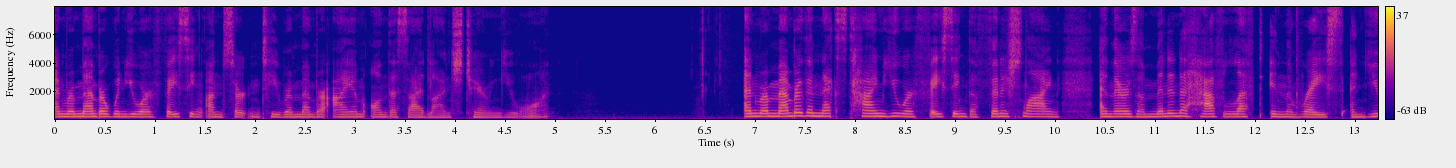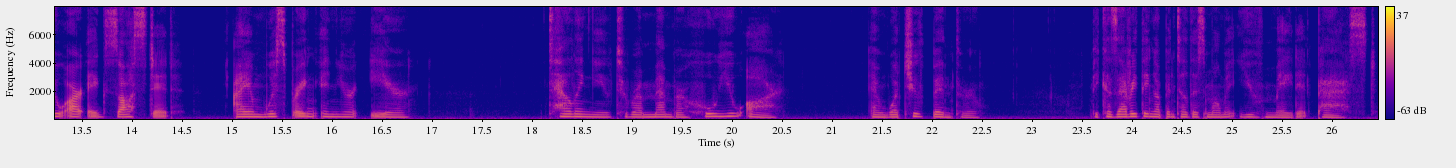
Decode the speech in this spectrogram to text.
And remember when you are facing uncertainty, remember I am on the sidelines cheering you on. And remember the next time you are facing the finish line and there is a minute and a half left in the race and you are exhausted I am whispering in your ear, telling you to remember who you are and what you've been through. Because everything up until this moment, you've made it past,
